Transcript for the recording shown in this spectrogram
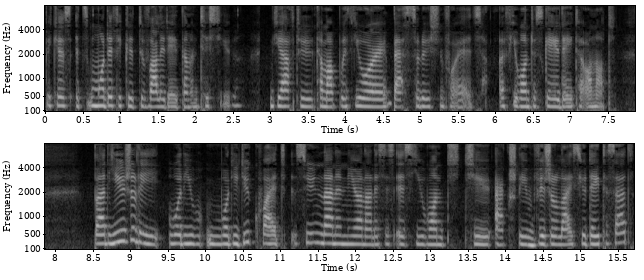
because it's more difficult to validate them in tissue. You have to come up with your best solution for it if you want to scale data or not. But usually, what you what you do quite soon then in your analysis is you want to actually visualize your data set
